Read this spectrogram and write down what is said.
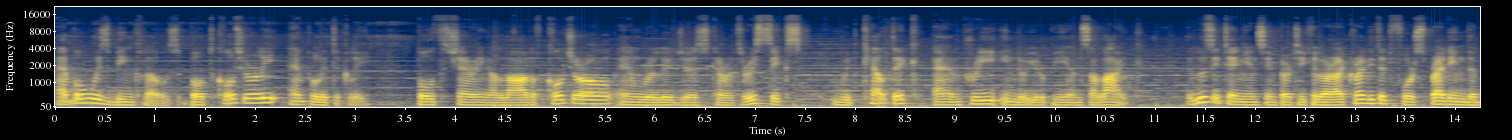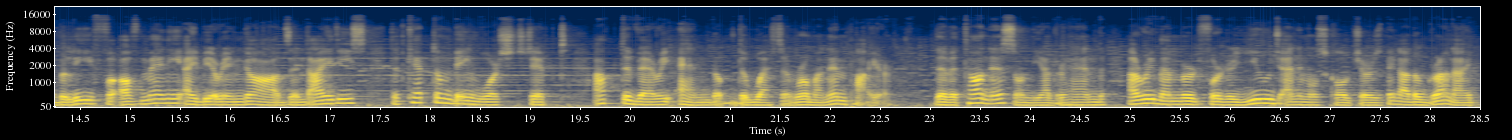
have always been close, both culturally and politically, both sharing a lot of cultural and religious characteristics with Celtic and pre-Indo-Europeans alike. The Lusitanians in particular are credited for spreading the belief of many Iberian gods and deities that kept on being worshipped up the very end of the Western Roman Empire. The Vettones, on the other hand, are remembered for their huge animal sculptures made out of granite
